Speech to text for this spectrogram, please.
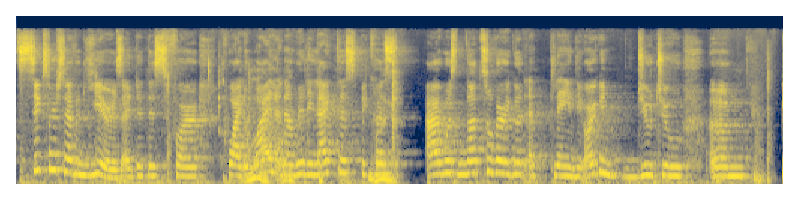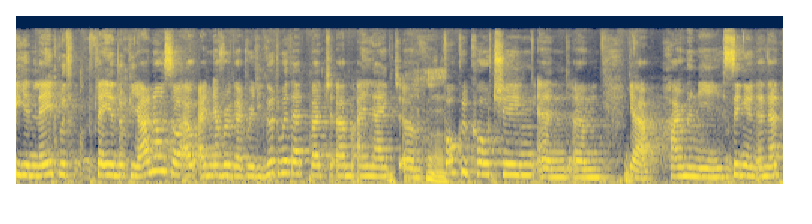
six or seven years. I did this for quite a oh, while, and I really like this because. Right. I was not so very good at playing the organ due to um, being late with playing the piano, so I, I, never got really good with that. But um, I liked um, hmm. vocal coaching and um, yeah, harmony, singing, and that,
